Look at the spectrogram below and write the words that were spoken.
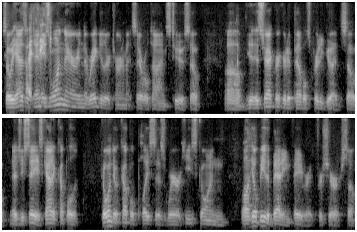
so he has it, and he's won there in the regular tournament several times too. So, uh, his track record at Pebble's pretty good. So as you say, he's got a couple going to a couple places where he's going. Well, he'll be the betting favorite for sure. So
